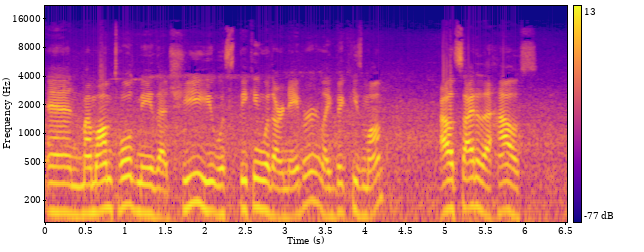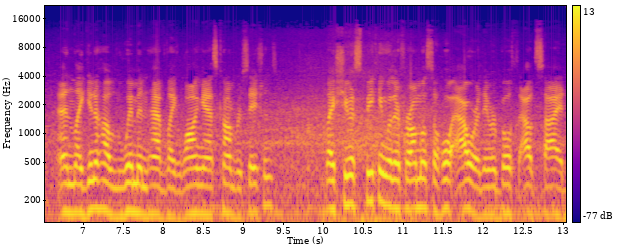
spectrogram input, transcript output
And my mom told me that she was speaking with our neighbor, like Big P's mom, outside of the house. And like you know how women have like long ass conversations? Like she was speaking with her for almost a whole hour. They were both outside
